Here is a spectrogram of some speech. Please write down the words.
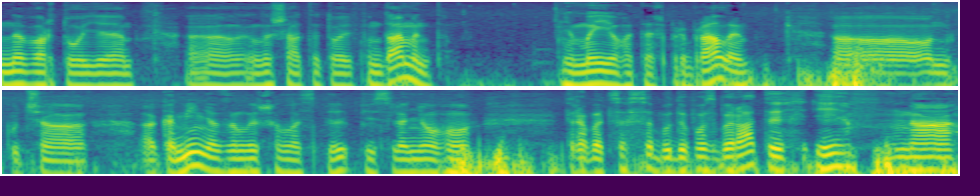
не вартує лишати той фундамент. Ми його теж прибрали. Он куча каміння залишилась після нього. Треба це все буде позбирати і на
